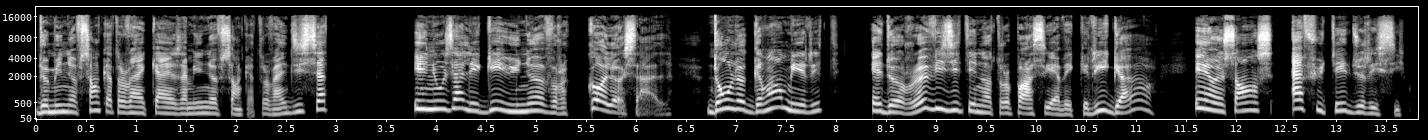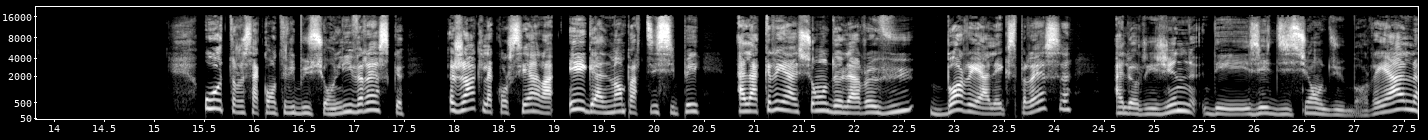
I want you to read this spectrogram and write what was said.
de 1995 à 1997, il nous a légué une œuvre colossale, dont le grand mérite est de revisiter notre passé avec rigueur et un sens affûté du récit. Outre sa contribution livresque, Jacques Lacourcière a également participé à la création de la revue Boréal Express, à l'origine des éditions du Boréal,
